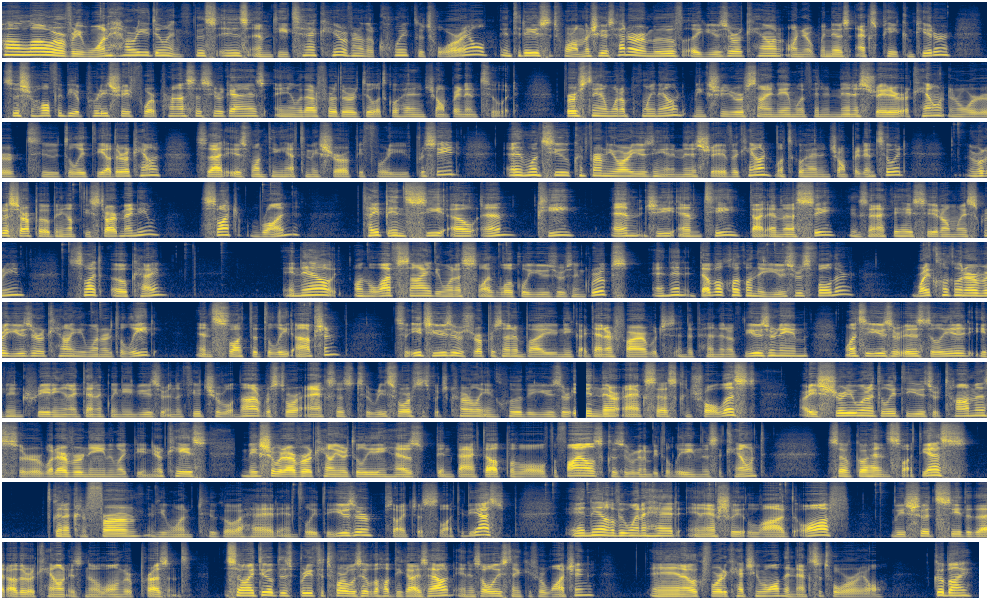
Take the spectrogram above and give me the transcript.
Hello everyone, how are you doing? This is MD Tech here with another quick tutorial. In today's tutorial, I'm going to show you how to remove a user account on your Windows XP computer. So this should hopefully be a pretty straightforward process here guys, and without further ado, let's go ahead and jump right into it. First thing I want to point out, make sure you're signed in with an administrator account in order to delete the other account. So that is one thing you have to make sure of before you proceed. And once you confirm you are using an administrative account, let's go ahead and jump right into it. And we're going to start by opening up the Start menu. Select Run. Type in compmgmt.msc, exactly how you see it on my screen. Select OK. And now on the left side, you want to select Local Users and Groups, and then double-click on the Users folder. Right-click on whatever user account you want to delete, and select the Delete option. So each user is represented by a unique identifier which is independent of the username. Once a user is deleted, even creating an identically named user in the future will not restore access to resources which currently include the user in their access control list. Are you sure you want to delete the user Thomas or whatever name it might be in your case? Make sure whatever account you're deleting has been backed up of all of the files because we're going to be deleting this account. So go ahead and select yes. It's going to confirm if you want to go ahead and delete the user. So I just selected yes. And now if we went ahead and actually logged off, we should see that that other account is no longer present. So I do hope this brief tutorial was able to help you guys out. And as always, thank you for watching. And I look forward to catching you all in the next tutorial. Goodbye.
